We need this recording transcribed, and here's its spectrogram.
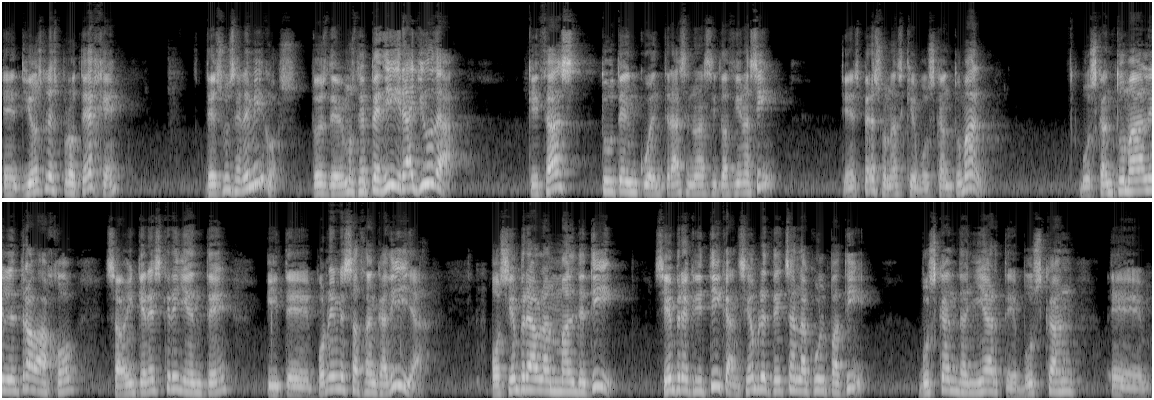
Eh, Dios les protege de sus enemigos. Entonces debemos de pedir ayuda. Quizás tú te encuentras en una situación así. Tienes personas que buscan tu mal. Buscan tu mal en el trabajo, saben que eres creyente y te ponen esa zancadilla. O siempre hablan mal de ti, siempre critican, siempre te echan la culpa a ti. Buscan dañarte, buscan eh,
